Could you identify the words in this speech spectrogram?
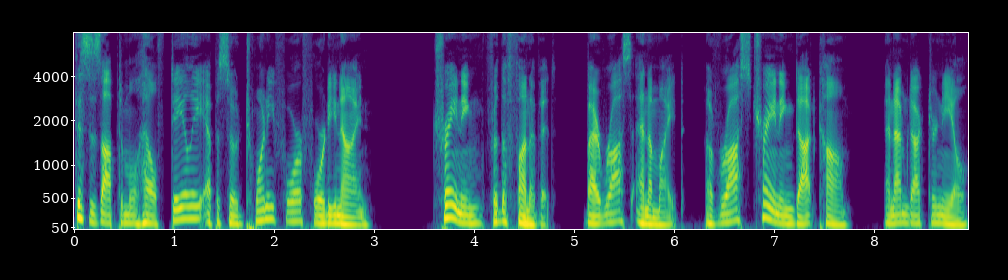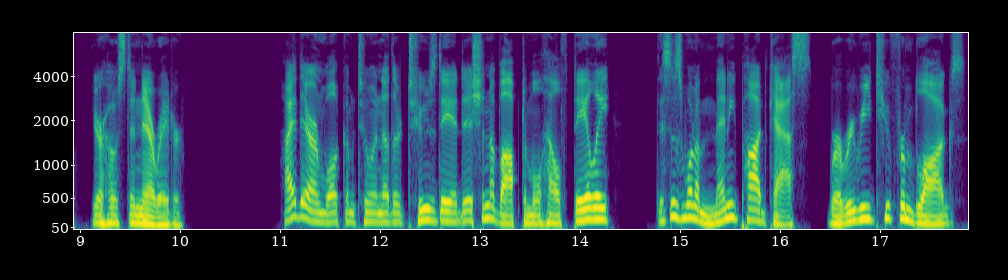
This is Optimal Health Daily, episode 2449 Training for the Fun of It by Ross Enamait of rosstraining.com. And I'm Dr. Neal, your host and narrator. Hi there, and welcome to another Tuesday edition of Optimal Health Daily. This is one of many podcasts where we read to you from blogs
